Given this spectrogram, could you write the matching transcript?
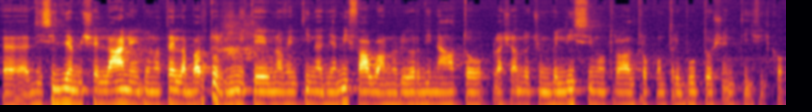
eh, di Silvia Miscellaneo e Donatella Bartolini che una ventina di anni fa lo hanno riordinato lasciandoci un bellissimo tra l'altro contributo scientifico.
